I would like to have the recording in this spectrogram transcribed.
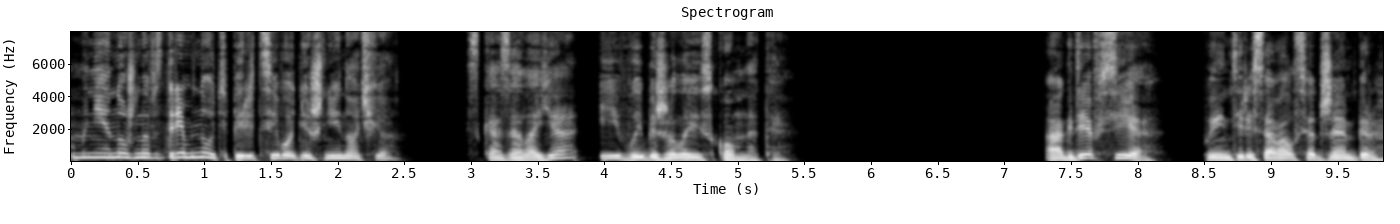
Мне нужно вздремнуть перед сегодняшней ночью, сказала я и выбежала из комнаты. А где все? поинтересовался Джемпер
